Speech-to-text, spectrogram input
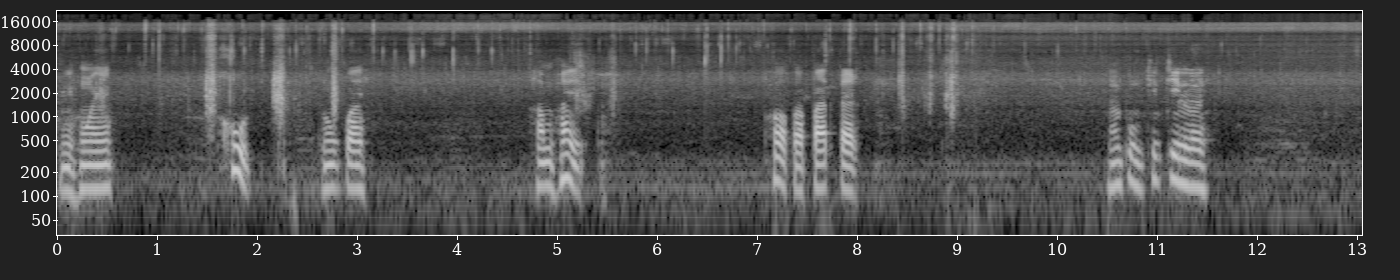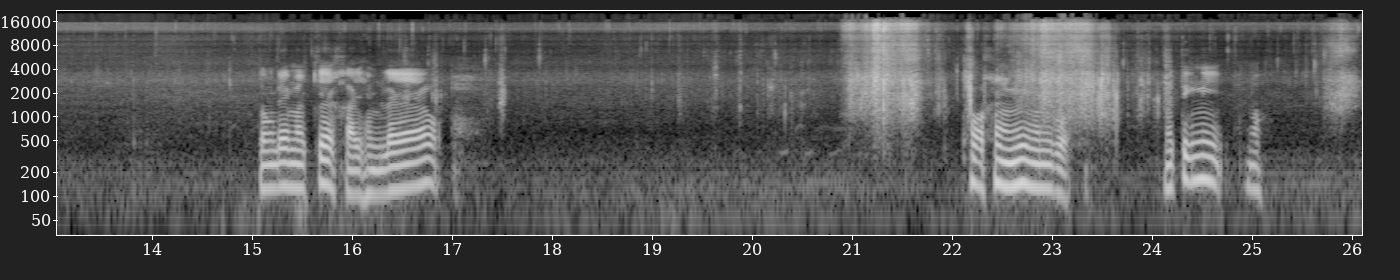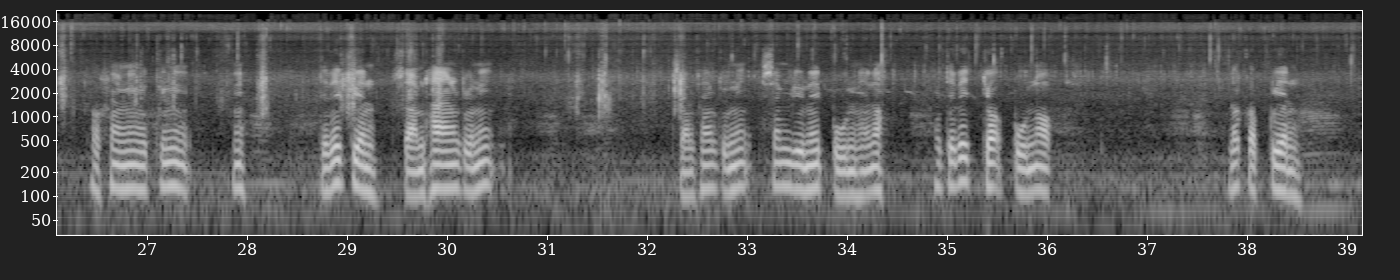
มีห้อยคูดลงไปทำให้ท่อประปาแตก น้ำปุ่งจิ้นๆเลย ต้องได้มาแก้ไขเห็นแล้วท่อข้างนี้มันก็มาติ้งนี่เนาะท่อข้างนี้มาติ้งนี่นี่จะได้เปลี่ยน สามทางตัวนี้สามทางตัวนี้ซ้ำอยู่ในปูนเห็นเนาะเราจะได้เจาะปูนออก แล้วก็เปลี่ยน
